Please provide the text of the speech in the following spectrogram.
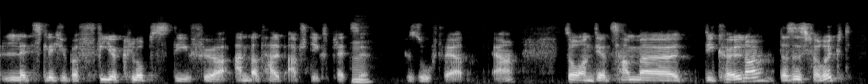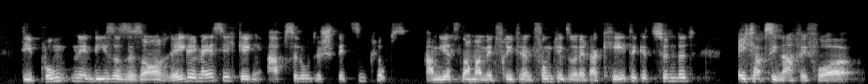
letztlich über vier Clubs, die für anderthalb Abstiegsplätze hm. gesucht werden. Ja. So, und jetzt haben wir die Kölner. Das ist verrückt. Die punkten in dieser Saison regelmäßig gegen absolute Spitzenclubs. Haben jetzt nochmal mit Friedhelm Funkel so eine Rakete gezündet. Ich habe sie nach wie vor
